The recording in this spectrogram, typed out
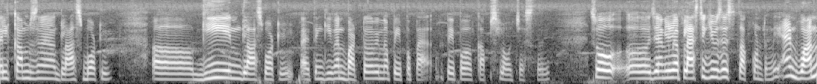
milk comes in glass bottle ghee in glass bottle I think even butter in paper ప్యా పేపర్ కప్స్లో వచ్చేస్తుంది. సో జనరల్గా ప్లాస్టిక్ యూజెస్ తక్కువ ఉంటుంది అండ్ వన్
